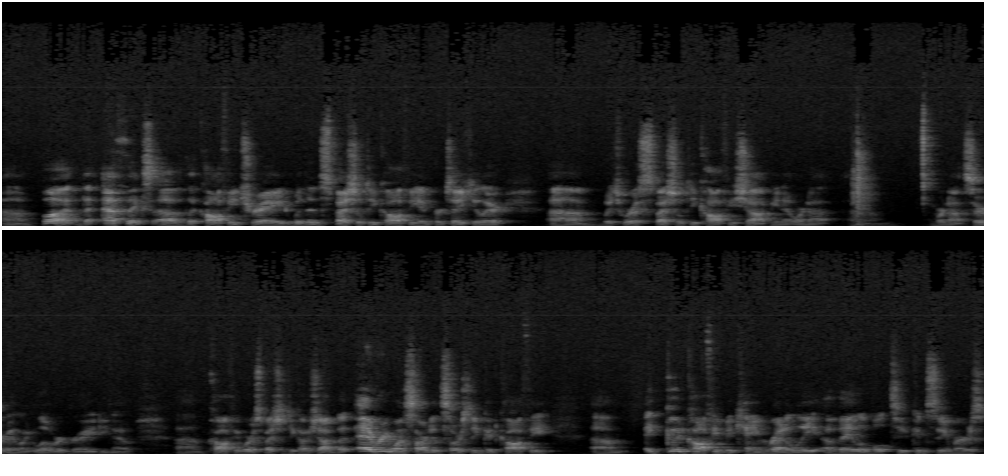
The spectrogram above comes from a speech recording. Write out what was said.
Um, but the ethics of the coffee trade within specialty coffee in particular, um, which we're a specialty coffee shop, you know, we're not um, we're not serving like lower grade, you know, um, coffee. We're a specialty coffee shop, but everyone started sourcing good coffee. Um, a good coffee became readily available to consumers.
